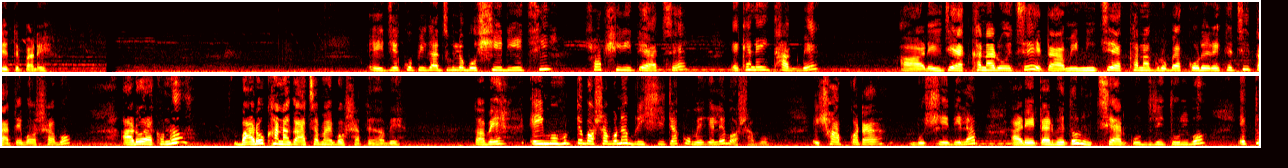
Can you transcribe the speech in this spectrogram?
যেতে পারে। এই যে কপি গাছগুলো বসিয়ে দিয়েছি, সব সিঁড়িতে আছে, এখানেই থাকবে। আর এই যে একখানা রয়েছে, এটা আমি নিচে একখানা গ্রো ব্যাগ করে রেখেছি, তাতে বসাবো। আরও এখনও বারোখানা গাছ আমায় বসাতে হবে। তবে এই মুহূর্তে বসাবো না, বৃষ্টিটা কমে গেলে বসাবো। এই সব কটা বসিয়ে দিলাম, আর এটার ভেতর উচ্ছে আর কুদরি তুলবো। একটু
